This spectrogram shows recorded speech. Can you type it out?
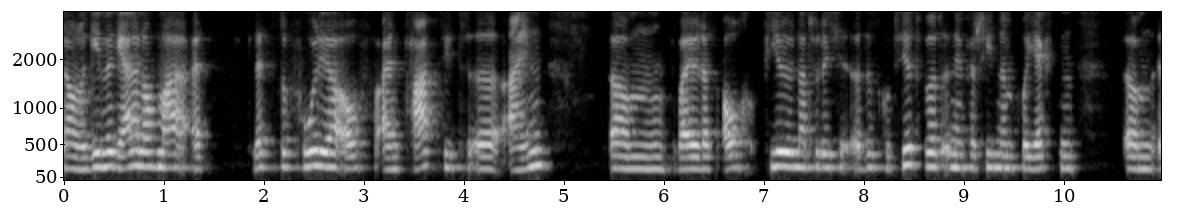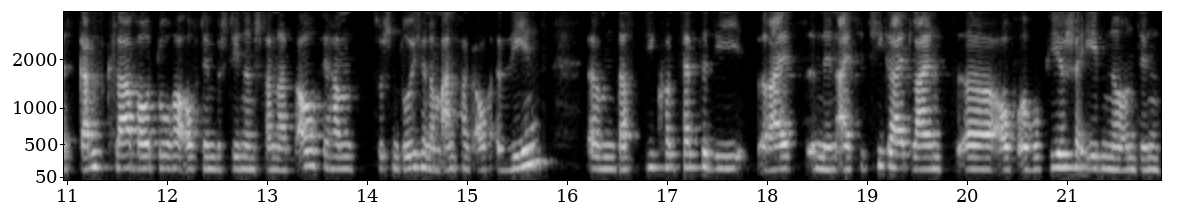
Ja, dann gehen wir gerne nochmal als letzte Folie auf ein Fazit äh, ein, ähm, weil das auch viel natürlich äh, diskutiert wird in den verschiedenen Projekten. Ähm, ist ganz klar, baut Dora auf den bestehenden Standards auf. Wir haben es zwischendurch und am Anfang auch erwähnt. Ähm, dass die Konzepte, die bereits in den ICT-Guidelines äh, auf europäischer Ebene und den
